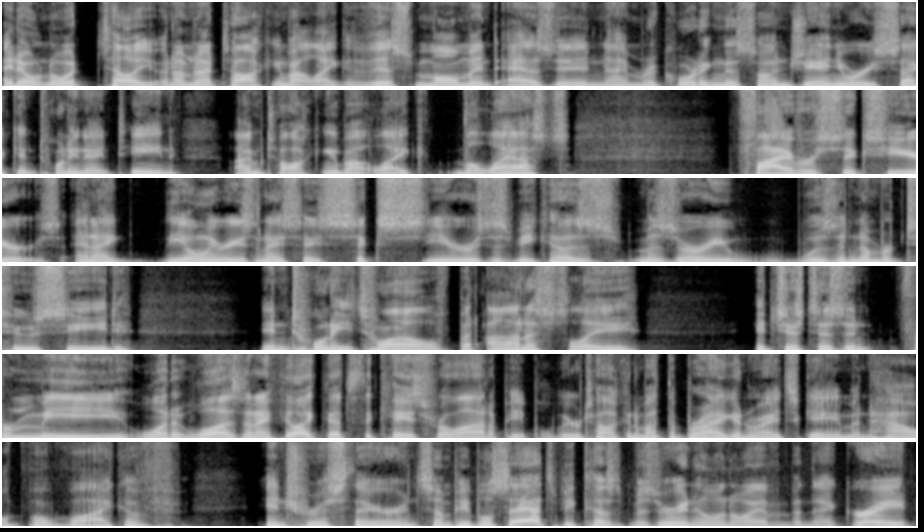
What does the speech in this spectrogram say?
I don't know what to tell you. And I'm not talking about like this moment, as in I'm recording this on January 2nd, 2019. I'm talking about like the last five or six years. And I, the only reason I say six years is because Missouri was a number two seed in 2012. But honestly, it just isn't for me what it was. And I feel like that's the case for a lot of people. We were talking about the bragging rights game and how the lack of interest there. And some people say that's because Missouri and Illinois haven't been that great.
